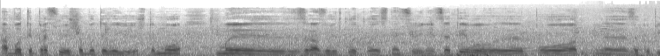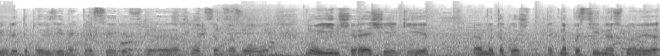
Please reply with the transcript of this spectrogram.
або ти працюєш, або ти воюєш. Тому ми зразу відкликались на цю ініціативу е, по е, закупівлі тепловізійних прицілів е, хлопцям з Азову. Ну і інші речі, які е, ми також на постійній основі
